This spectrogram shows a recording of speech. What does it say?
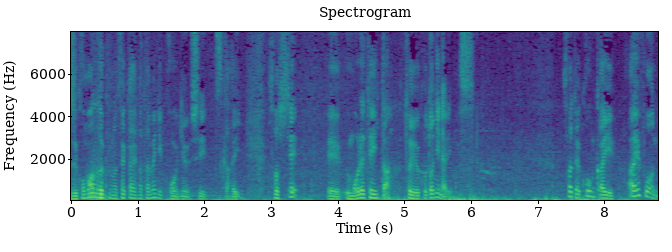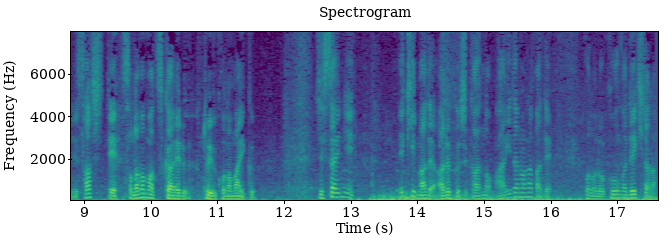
自己満足の世界のために購入し、使い、そして、えー、埋もれていたということになります。さて今回 iPhone に挿してそのまま使えるというこのマイク。実際に駅まで歩く時間の間の中でこの録音ができたら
